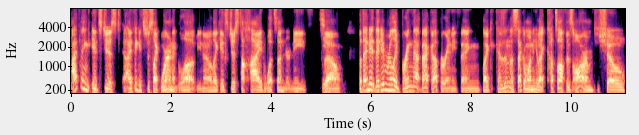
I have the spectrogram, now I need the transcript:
I think it's just I think it's just like wearing a glove, you know, like it's just to hide what's underneath. So Yeah. But they, did- they didn't really bring that back up or anything. Like because in the second one he like cuts off his arm to show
